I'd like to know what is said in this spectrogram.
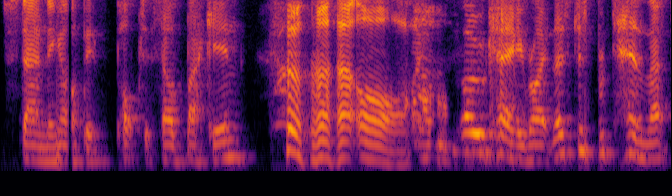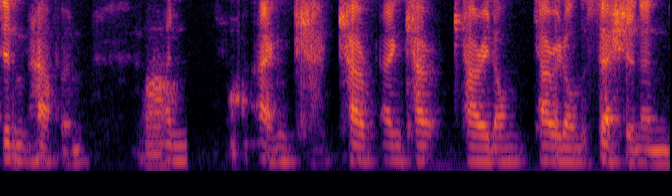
standing up, it popped itself back in. oh, okay, right, let's just pretend that didn't happen, Wow. And- and ca- and ca- carried on carried on the session, and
